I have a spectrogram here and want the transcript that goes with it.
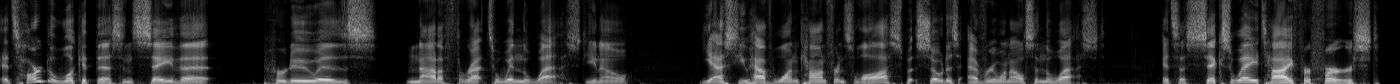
It's hard to look at this and say that Purdue is not a threat to win the West. You know, yes, you have one conference loss, but so does everyone else in the West. It's a six way tie for first.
